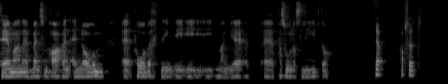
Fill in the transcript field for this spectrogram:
temaene, men som har en enorm eh, påvirkning i, i, i mange eh, personers liv. Da. Ja, absolutt.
